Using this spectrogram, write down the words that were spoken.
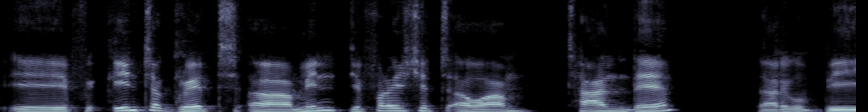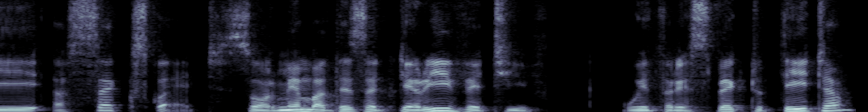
If we integrate, uh, I mean, differentiate our tan there, that will be a sec squared. So remember, there's a derivative with respect to theta.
